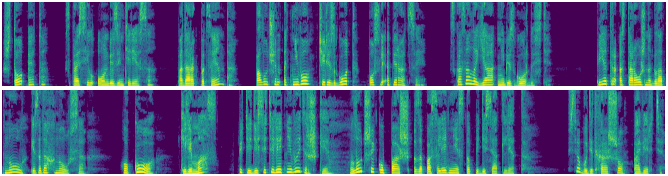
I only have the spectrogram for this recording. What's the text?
«Что это?» — спросил он без интереса. «Подарок пациента? Получен от него через год после операции», — сказала я не без гордости. Пьетро осторожно глотнул и задохнулся. «Ого! Келемас? Пятидесятилетней выдержки, Лучший купаж за последние 150 лет. Все будет хорошо, поверьте.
